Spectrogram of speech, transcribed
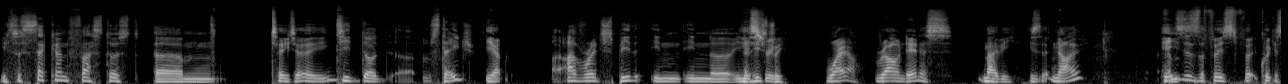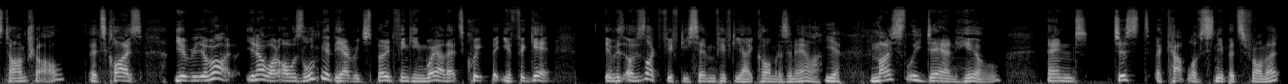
it's the second fastest um, TTE. T dot uh, stage. Yep. Average speed in in uh, in History. history. Wow, Rohan Dennis, No. maybe is it? No, his is the first f- quickest time trial. It's close. You're, you're right. You know what? I was looking at the average speed, thinking, "Wow, that's quick," but you forget it was it was like 57, 58 kilometres an hour. Yeah. mostly downhill, and just a couple of snippets from it.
